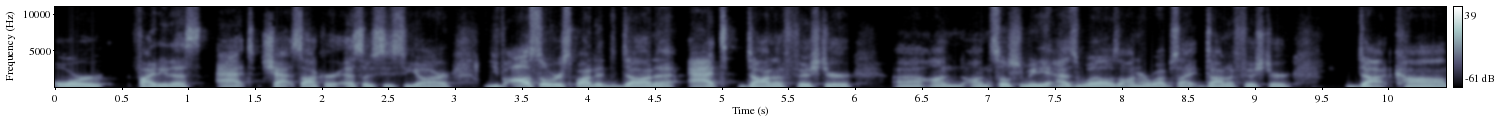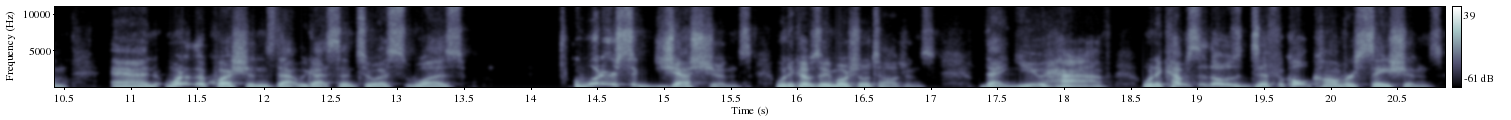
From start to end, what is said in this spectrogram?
or finding us at Chat Soccer SOCCR. You've also responded to Donna at Donna Fisher uh, on on social media as well as on her website donnafisher.com. And one of the questions that we got sent to us was what are suggestions when it comes to emotional intelligence that you have when it comes to those difficult conversations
